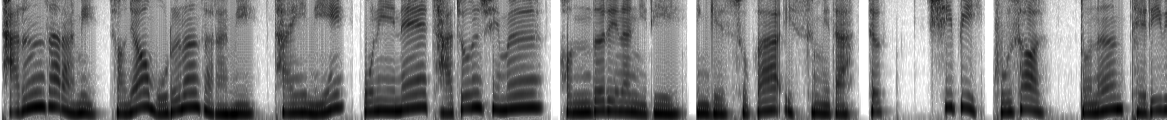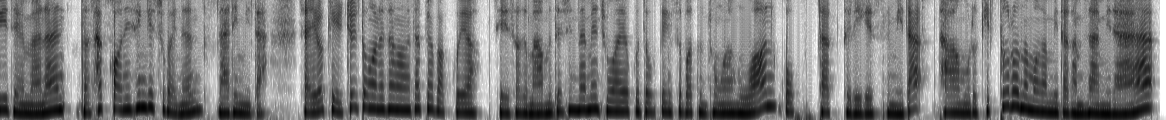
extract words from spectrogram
다른 사람이 전혀 모르는 사람이 타인이 본인의 자존심을 건드리는 일이 생길 수가 있습니다. 즉 시비, 구설 또는 대립이 될 만한 어떤 사건이 생길 수가 있는 날입니다. 자 이렇게 일주일 동안의 상황을 살펴봤고요. 제 해석이 마음에 드신다면 좋아요, 구독, Thanks 버튼 통한 후원 꼭 부탁드리겠습니다. 다음으로 기토로 넘어갑니다. 감사합니다.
